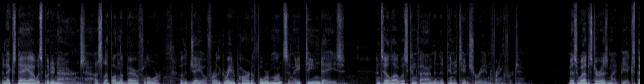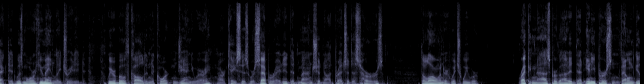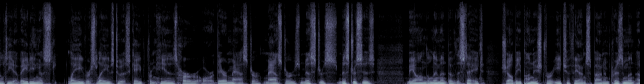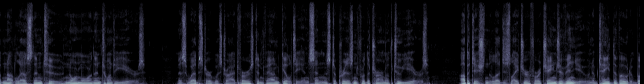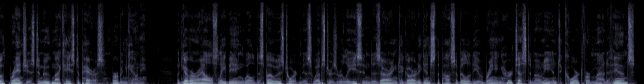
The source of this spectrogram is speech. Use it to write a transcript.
The next day I was put in irons. I slept on the bare floor of the jail for the greater part of four months and eighteen days, until I was confined in the penitentiary in Frankfort. Miss Webster, as might be expected, was more humanely treated. We were both called into court in January. Our cases were separated that mine should not prejudice hers. The law under which we were recognized provided that any person found guilty of aiding a slave or slaves to escape from his, her, or their master, masters, mistress, mistresses, beyond the limit of the state, shall be punished for each offense by an imprisonment of not less than two, nor more than twenty years. Miss Webster was tried first and found guilty and sentenced to prison for the term of two years. I petitioned the legislature for a change of venue and obtained the vote of both branches to move my case to Paris, Bourbon County But Governor Owsley, being well disposed toward Miss Webster's release and desiring to guard against the possibility of bringing her testimony into court for my defense,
